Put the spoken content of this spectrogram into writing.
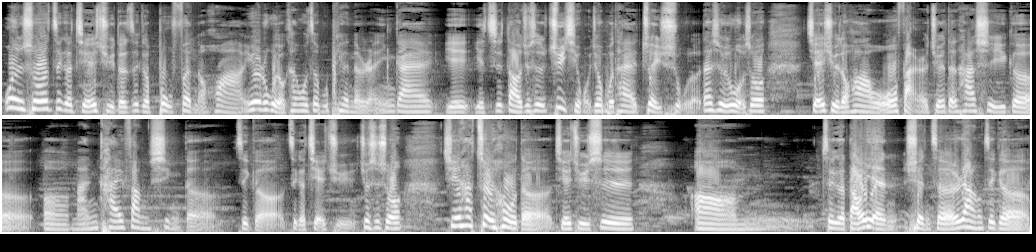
问说这个结局的这个部分的话，因为如果有看过这部片的人，应该也也知道，就是剧情我就不太赘述了。但是如果说结局的话，我反而觉得它是一个呃蛮开放性的这个这个结局，就是说，其实它最后的结局是，嗯，这个导演选择让这个。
